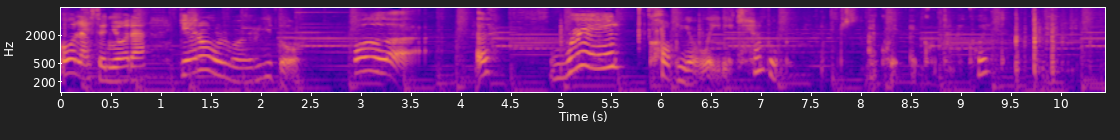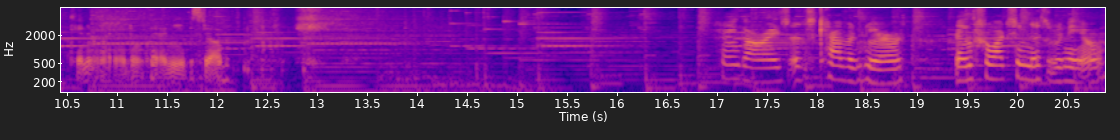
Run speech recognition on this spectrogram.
Hola, señora. Quiero un burrito. Hola. Uh, rude. Call me a lady. Can't believe it. I quit. I quit. Quit. Okay, no, I don't quit. I need this job. Hey guys, it's Kevin here. Thanks for watching this video.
